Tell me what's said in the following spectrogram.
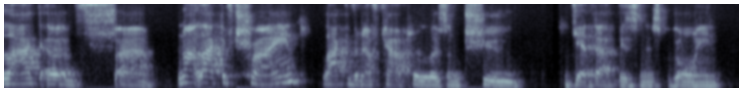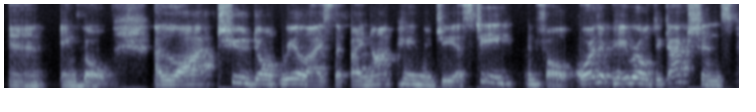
lack of uh, not lack of trying, lack of enough capitalism to get that business going and and go. A lot too don't realize that by not paying their GST in full or their payroll deductions,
